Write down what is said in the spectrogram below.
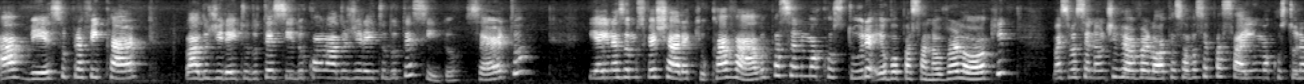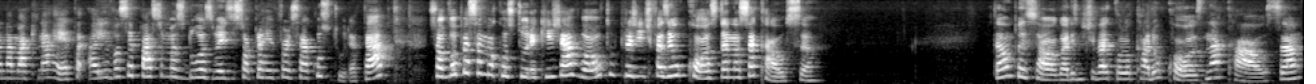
avesso para ficar lado direito do tecido com lado direito do tecido, certo? E aí, nós vamos fechar aqui o cavalo, passando uma costura, eu vou passar na overlock mas se você não tiver overlock, é só você passar em uma costura na máquina reta. Aí, você passa umas duas vezes só pra reforçar a costura, tá? Só vou passar uma costura aqui e já volto pra gente fazer o cos da nossa calça. Então, pessoal, agora a gente vai colocar o cos na calça.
